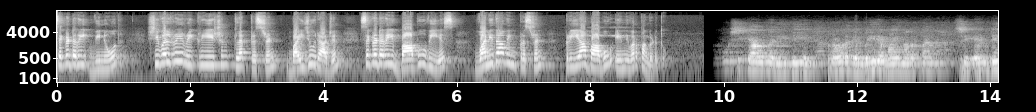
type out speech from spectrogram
secretary Vinod chivalry recreation club president Baiju Rajan secretary Babu V S വനിതാ വിംഗ് പ്രസിഡന്റ് പ്രിയ ബാബു എന്നിവർ പങ്കെടുത്തു. ആഘോഷിക്കാവുന്ന രീതിയിൽ പ്രൗഢ ഗംഭീരമായി നടത്താൻ Shri M D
